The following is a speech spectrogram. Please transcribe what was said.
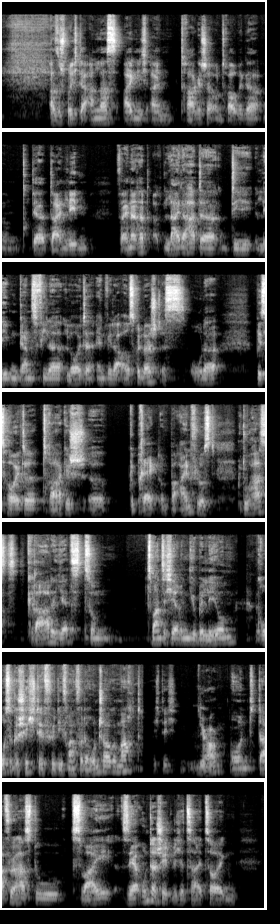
Also sprich der Anlass eigentlich ein tragischer und trauriger, ähm, der dein Leben verändert hat. Leider hat er die Leben ganz vieler Leute entweder ausgelöscht ist oder bis heute tragisch äh, geprägt und beeinflusst. Du hast gerade jetzt zum 20-jährigen Jubiläum große Geschichte für die Frankfurter Rundschau gemacht, richtig? Ja. Und dafür hast du zwei sehr unterschiedliche Zeitzeugen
